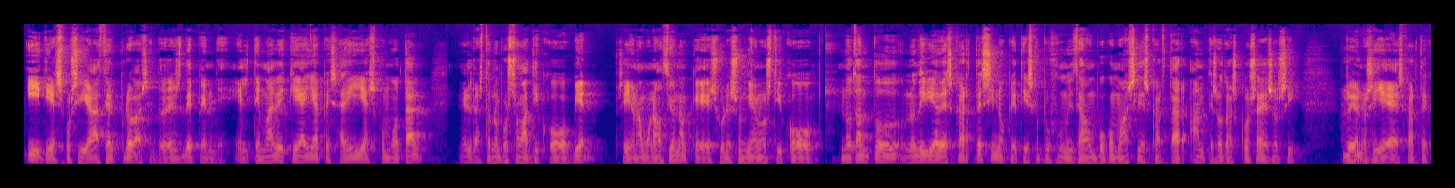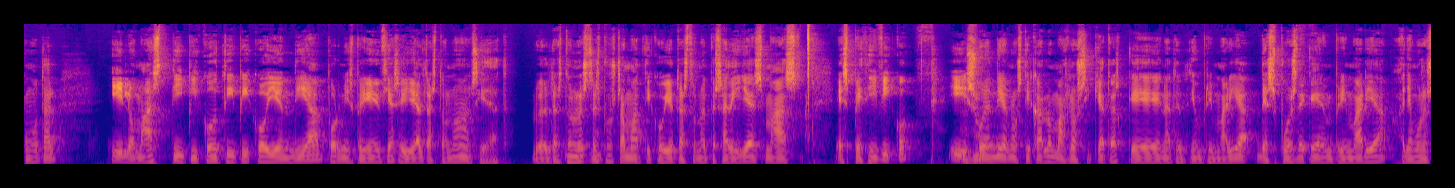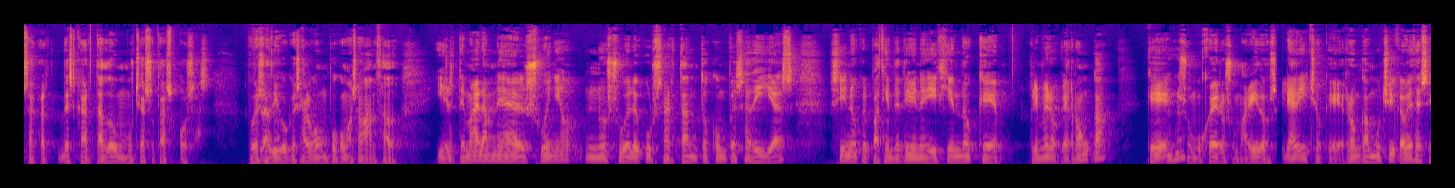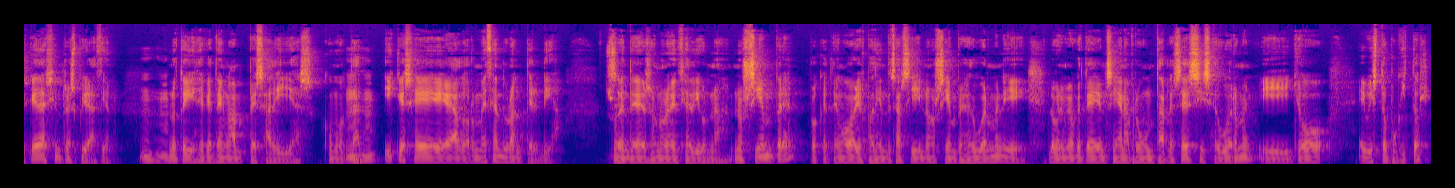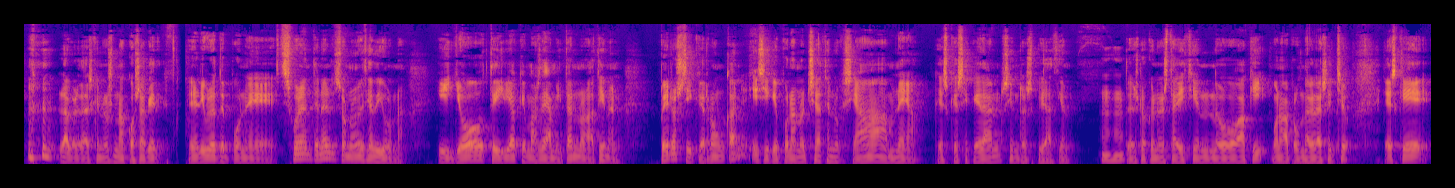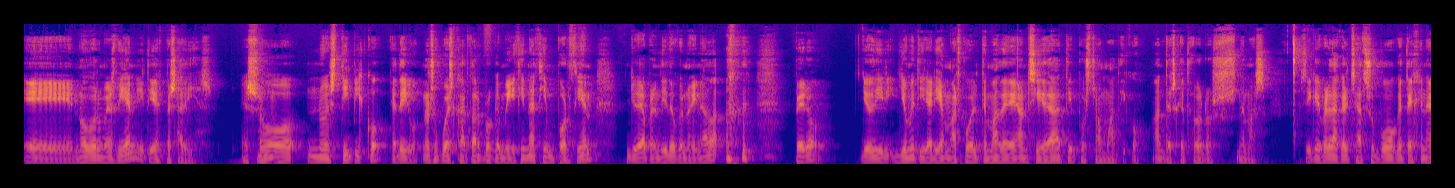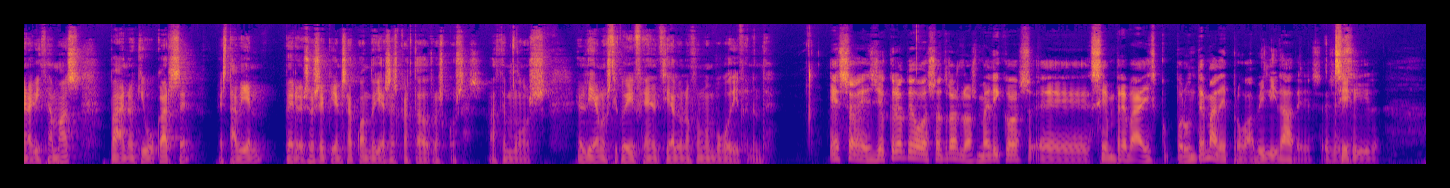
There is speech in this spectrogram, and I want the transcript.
y tienes posibilidad de hacer pruebas, entonces depende. El tema de que haya pesadillas como tal, el trastorno postraumático, bien, sería una buena opción, aunque suele ser un diagnóstico no tanto, no diría descarte, sino que tienes que profundizar un poco más y descartar antes otras cosas, eso sí, pero no sería descarte como tal. Y lo más típico, típico hoy en día, por mi experiencia, sería el trastorno de ansiedad. Lo del trastorno de estrés postraumático y el trastorno de pesadilla es más específico y suelen diagnosticarlo más los psiquiatras que en atención primaria, después de que en primaria hayamos descartado muchas otras cosas. Por eso digo que es algo un poco más avanzado. Y el tema de la apnea del sueño no suele cursar tanto con pesadillas, sino que el paciente te viene diciendo que, primero, que ronca, que su mujer o su marido le ha dicho que ronca mucho y que a veces se queda sin respiración. No te dice que tengan pesadillas como tal. Y que se adormecen durante el día. Suelen tener somnolencia diurna. No siempre, porque tengo varios pacientes así, no siempre se duermen y lo primero que te enseñan a preguntarles es si se duermen y yo he visto poquitos. la verdad es que no es una cosa que en el libro te pone, suelen tener somnolencia diurna y yo te diría que más de la mitad no la tienen. Pero sí que roncan y sí que por la noche hacen lo que se llama apnea, que es que se quedan sin respiración. Entonces lo que nos está diciendo aquí, bueno, la pregunta que le has hecho, es que eh, no duermes bien y tienes pesadillas. Eso no es típico, ya te digo, no se puede descartar porque medicina 100%, yo he aprendido que no hay nada, pero yo, yo me tiraría más por el tema de ansiedad y postraumático, antes que todos los demás. Sí que es verdad que el chat supongo que te generaliza más para no equivocarse, está bien, pero eso se piensa cuando ya se has descartado otras cosas. Hacemos el diagnóstico diferencial de una forma un poco diferente. Eso es, yo creo que vosotros los médicos eh, siempre vais por un tema de probabilidades, es decir...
